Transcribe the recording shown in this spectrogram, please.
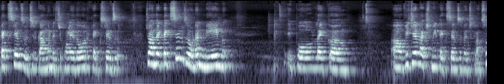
டெக்ஸ்டைல்ஸ் வச்சுருக்காங்கன்னு வச்சுக்கோங்களேன் ஏதோ ஒரு டெக்ஸ்டைல்ஸு ஸோ அந்த டெக்ஸ்டைல்ஸோட நேமு இப்போது லைக் விஜயலக்ஷ்மி டெக்ஸ்டைல்ஸ்னு வச்சுக்கலாம். ஸோ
